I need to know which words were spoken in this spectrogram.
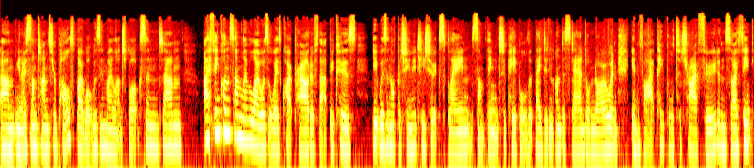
um, you know, sometimes repulsed by what was in my lunchbox. And um, I think on some level I was always quite proud of that because it was an opportunity to explain something to people that they didn't understand or know and invite people to try food. And so I think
